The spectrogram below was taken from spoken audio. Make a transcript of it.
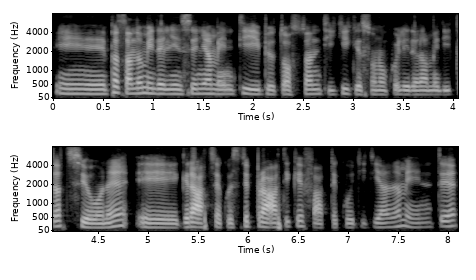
ehm, passandomi degli insegnamenti piuttosto antichi che sono quelli della meditazione e grazie a queste pratiche fatte quotidianamente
